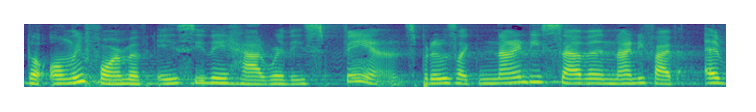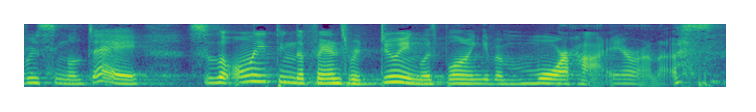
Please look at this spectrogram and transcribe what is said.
the only form of AC they had were these fans, but it was like 97, 95 every single day. So the only thing the fans were doing was blowing even more hot air on us.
